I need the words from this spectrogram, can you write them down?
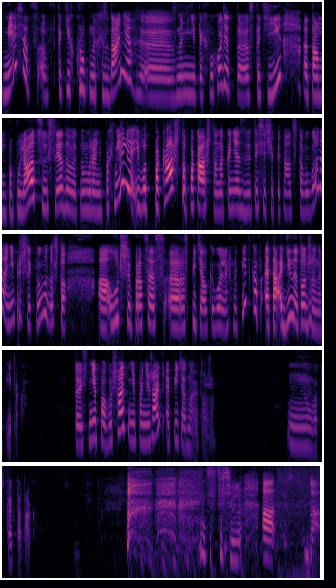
в месяц в таких крупных изданиях э, знаменитых выходят э, статьи, э, там, популяцию исследуют на уровень похмелья, и вот пока что, пока что, на конец 2015 года, они пришли к выводу, что э, лучший процесс э, распития алкогольных напитков — это один и тот же напиток. То есть не повышать, не понижать, а пить одно и то же. Ну, вот как-то так. Действительно. А, да,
